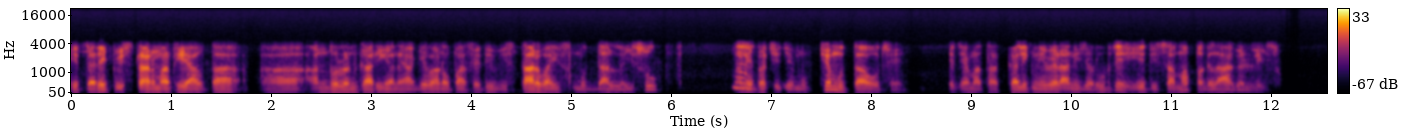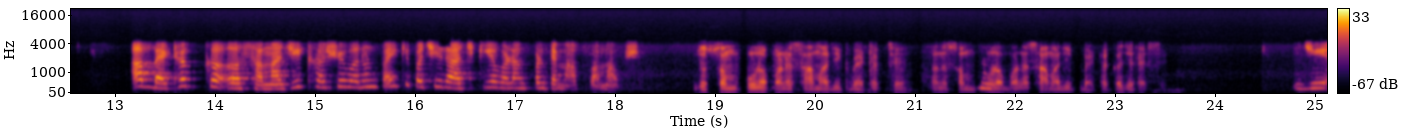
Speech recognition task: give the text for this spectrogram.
એ દરેક વિસ્તારમાંથી આવતા આંદોલનકારી અને આગેવાનો પાસેથી વિસ્તાર વાઇઝ મુદ્દા લઈશું. અને પછી જે મુખ્ય મુદ્દાઓ છે કે જેમાં તાત્કાલિક નિવેડાની જરૂર છે એ દિશામાં પગલા આગળ લઈશું. આ બેઠક સામાજિક હશે વરુણભાઈ કે પછી રાજકીય વળાંક પણ તેમાં આપવામાં આવશે? જો સંપૂર્ણપણે સામાજિક બેઠક છે અને સંપૂર્ણપણે સામાજિક બેઠક જ રહેશે. જી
